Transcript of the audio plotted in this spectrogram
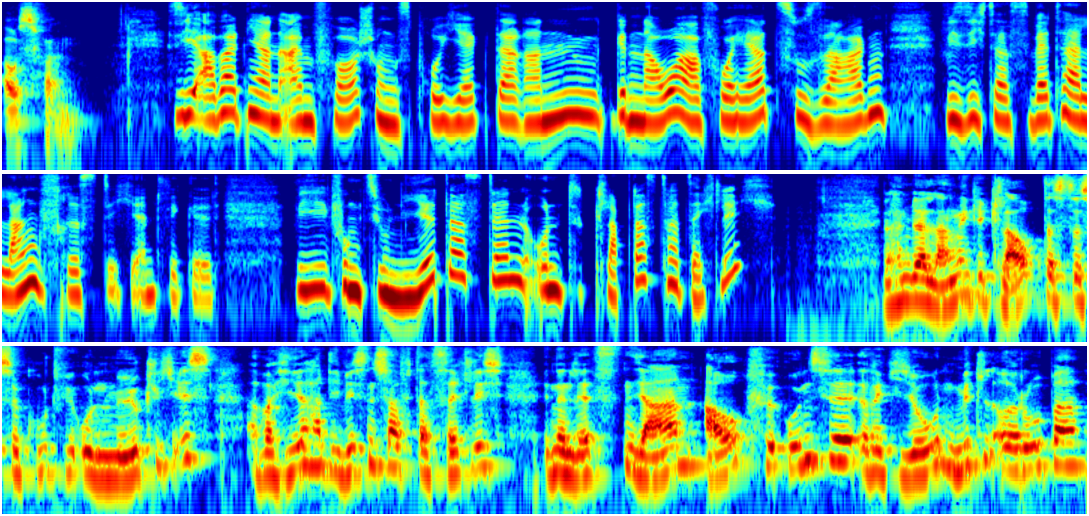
ausfallen. Sie arbeiten ja an einem Forschungsprojekt daran, genauer vorherzusagen, wie sich das Wetter langfristig entwickelt. Wie funktioniert das denn und klappt das tatsächlich? Wir haben ja lange geglaubt, dass das so gut wie unmöglich ist, aber hier hat die Wissenschaft tatsächlich in den letzten Jahren auch für unsere Region Mitteleuropa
